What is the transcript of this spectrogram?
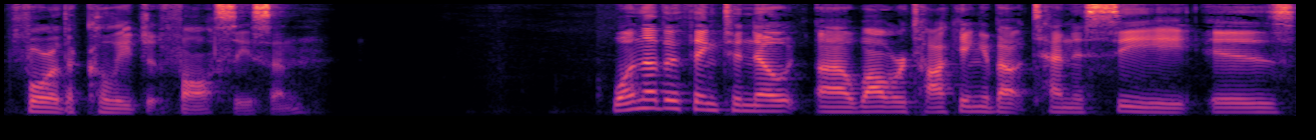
for the collegiate fall season. One other thing to note uh, while we're talking about Tennessee is,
